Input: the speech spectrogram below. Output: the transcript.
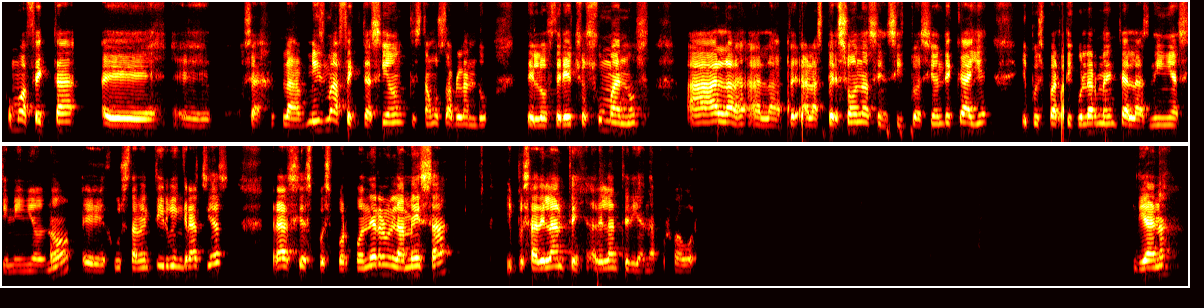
¿cómo afecta, eh, eh, o sea, la misma afectación que estamos hablando de los derechos humanos a, las personas en situación de calle y pues particularmente a las niñas y niños, ¿no? Eh, justamente Irving, gracias, gracias pues por ponerlo en la mesa y pues adelante, adelante Diana, por favor. Diana.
